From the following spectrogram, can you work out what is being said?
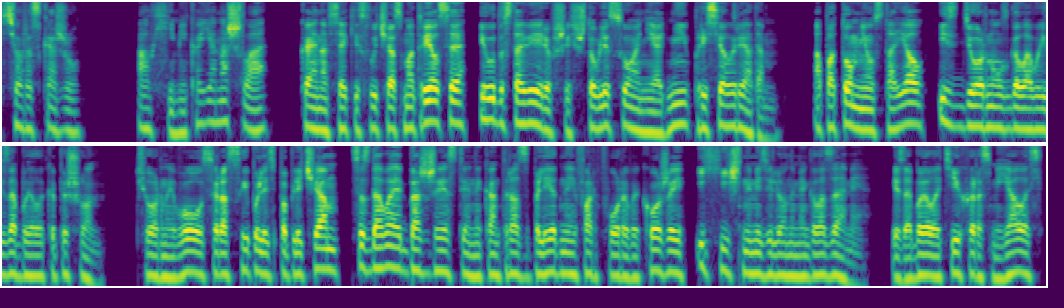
все расскажу. «Алхимика я нашла». Кай на всякий случай осмотрелся и, удостоверившись, что в лесу они одни, присел рядом. А потом не устоял и сдернул с головы Изабеллы капюшон. Черные волосы рассыпались по плечам, создавая божественный контраст с бледной фарфоровой кожей и хищными зелеными глазами. Изабелла тихо рассмеялась,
